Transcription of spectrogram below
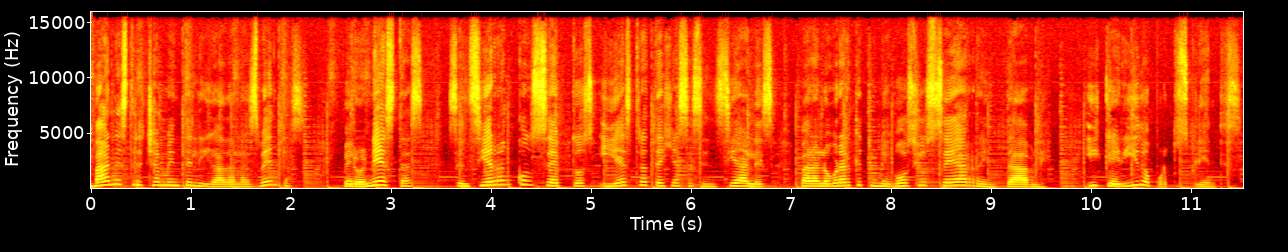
van estrechamente ligadas a las ventas, pero en estas se encierran conceptos y estrategias esenciales para lograr que tu negocio sea rentable y querido por tus clientes.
